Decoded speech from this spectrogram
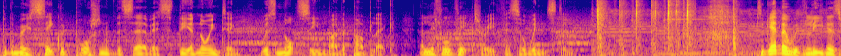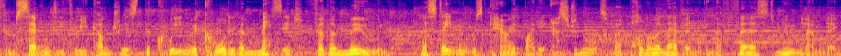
But the most sacred portion of the service, the anointing, was not seen by the public, a little victory for Sir Winston. Together with leaders from 73 countries, the Queen recorded a message for the moon. Her statement was carried by the astronauts of Apollo 11 in the first moon landing.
